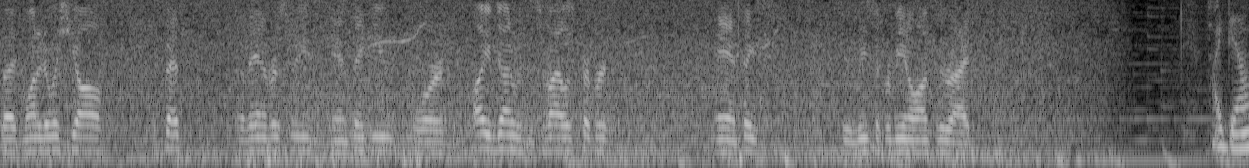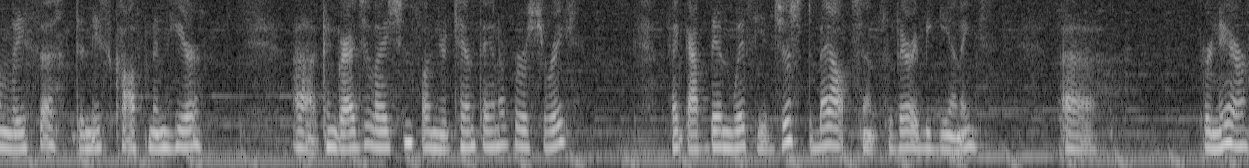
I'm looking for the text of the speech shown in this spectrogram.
but wanted to wish you all the best of anniversaries and thank you for all you've done with the Survivalist Prepper. And thanks to Lisa for being along for the ride. Hi, Dale and Lisa. Denise Kaufman here. Uh, congratulations on your 10th anniversary. I think I've been with you just about since the very beginning, uh, near.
